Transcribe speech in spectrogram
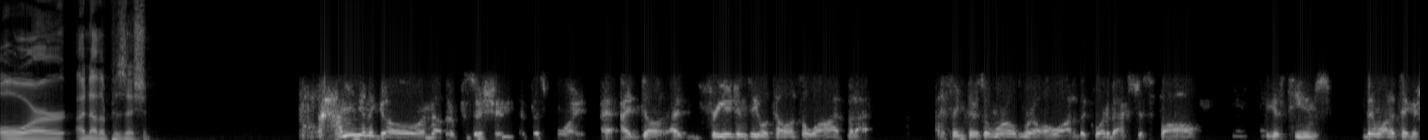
or another position? I'm going to go another position at this point. I, I don't. I, free agency will tell us a lot, but I, I think there's a world where a lot of the quarterbacks just fall because teams they want to take a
